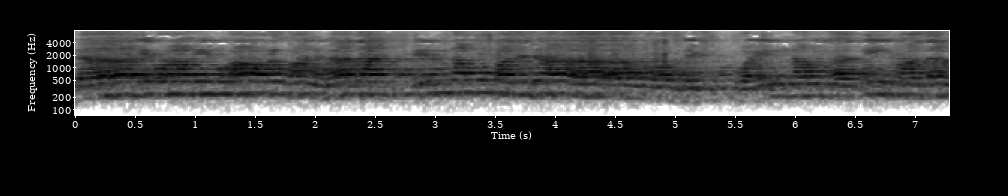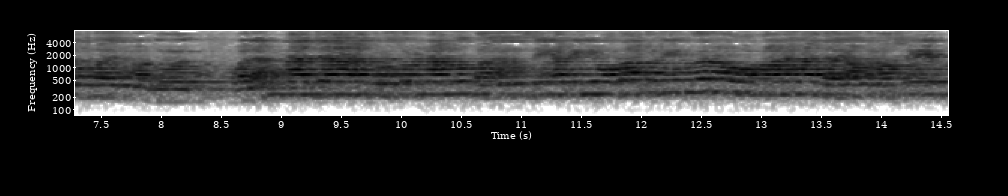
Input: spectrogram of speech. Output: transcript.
يا إبراهيم أعرض عن هذا إنه قد جاء أمر ربك وإنهم آتيهم عذاب غير مردود ولما جاءت رسلنا لوطا سيء به وضاق به ذرعه وقال هذا يوم عصيب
